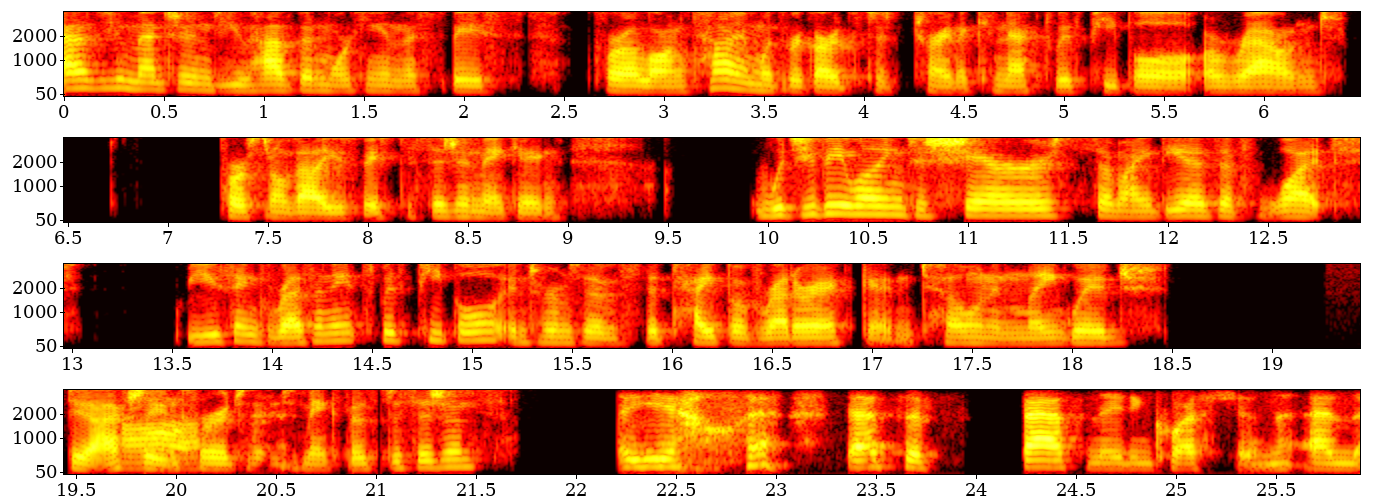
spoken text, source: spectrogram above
As you mentioned, you have been working in this space for a long time with regards to trying to connect with people around personal values based decision making. Would you be willing to share some ideas of what you think resonates with people in terms of the type of rhetoric and tone and language to actually uh, encourage them to make those decisions? Yeah, that's a fascinating question. And,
